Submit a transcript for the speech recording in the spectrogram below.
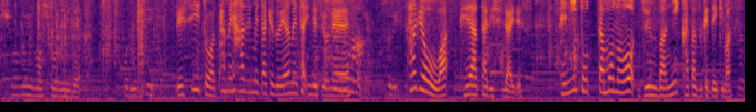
書類は書類で。レシート。レシートは貯め始めたけどやめたいんですよね。薬。作業は手当たり次第です。手に取ったものを順番に片付けていきます。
